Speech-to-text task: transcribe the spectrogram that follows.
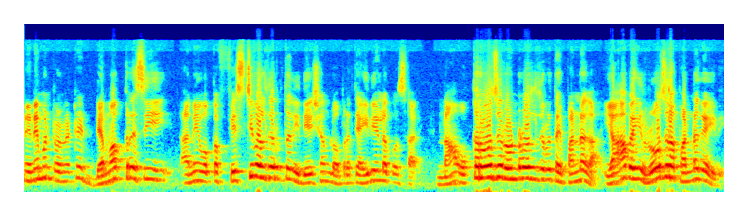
నేనేమంటానంటే డెమోక్రసీ అనే ఒక ఫెస్టివల్ జరుగుతుంది ఈ దేశంలో ప్రతి ఐదేళ్ళకు ఒకసారి నా ఒక్క రోజు రెండు రోజులు జరుగుతాయి పండగ. యాభై రోజుల పండగ ఇది.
